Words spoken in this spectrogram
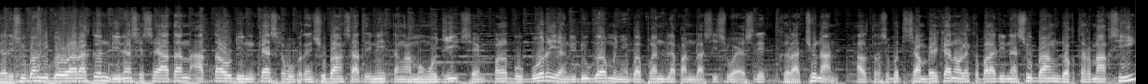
Dari Subang dibewarakan Dinas Kesehatan atau Dinkes Kabupaten Subang saat ini tengah menguji sampel bubur yang diduga menyebabkan 18 siswa SD keracunan. Hal tersebut disampaikan oleh Kepala Dinas Subang Dr. Maksi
